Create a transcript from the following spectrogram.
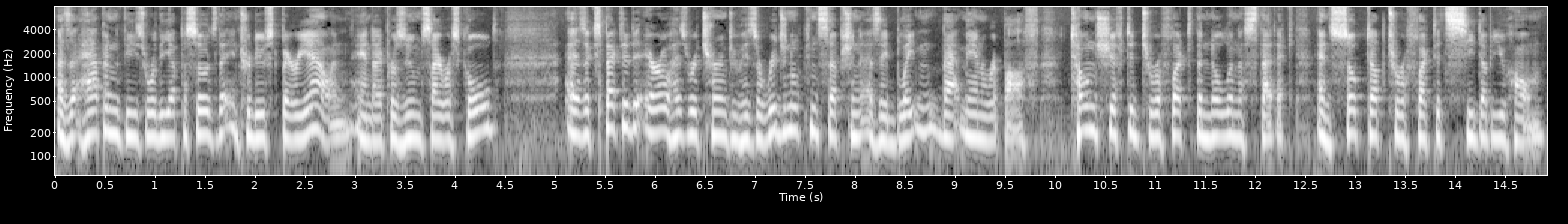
As it happened, these were the episodes that introduced Barry Allen, and I presume Cyrus Gold. As expected, Arrow has returned to his original conception as a blatant Batman ripoff, tone shifted to reflect the Nolan aesthetic, and soaked up to reflect its CW home.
